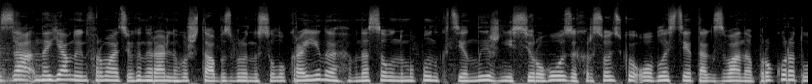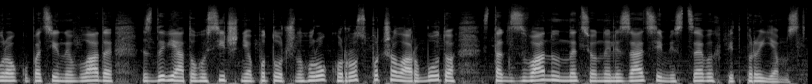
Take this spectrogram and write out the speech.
За наявною інформацією Генерального штабу збройних сил України в населеному пункті Нижні Сірогози Херсонської області, так звана прокуратура окупаційної влади з 9 січня поточного року розпочала роботу з так званої націоналізації місцевих підприємств.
